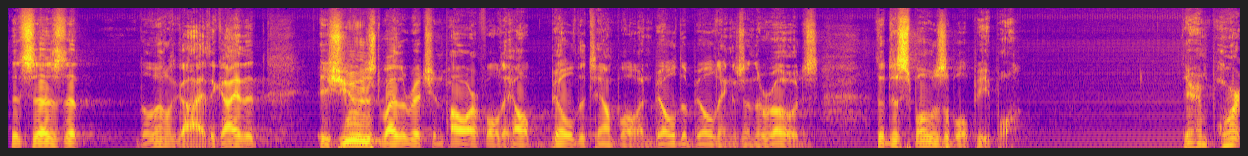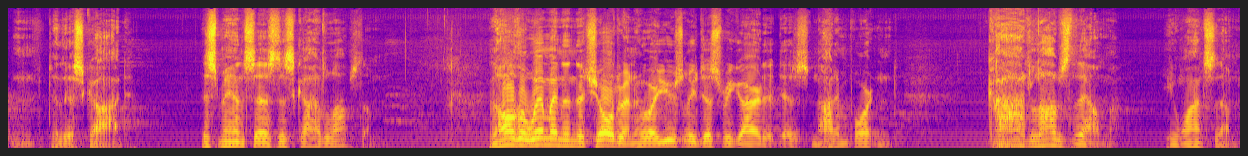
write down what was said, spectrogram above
that says that the little guy, the guy that is used by the rich and powerful to help build the temple and build the buildings and the roads, the disposable people, they're important to this God. This man says this God loves them. And all the women and the children who are usually disregarded as not important, God loves them. He wants them.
